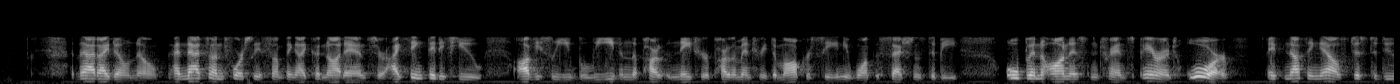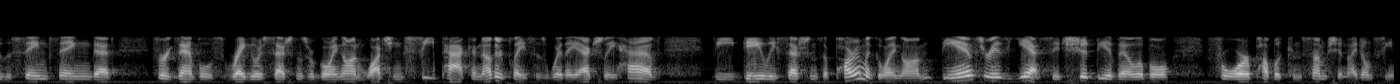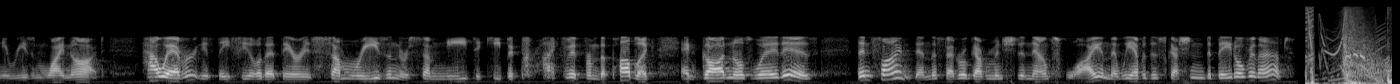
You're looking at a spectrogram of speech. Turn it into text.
That I don't know, and that's unfortunately something I could not answer. I think that if you obviously you believe in the par- nature of parliamentary democracy and you want the sessions to be open, honest, and transparent, or if nothing else, just to do the same thing that, for example, if regular sessions were going on, watching CPAC and other places where they actually have the daily sessions of Parliament going on? The answer is yes, it should be available for public consumption. I don't see any reason why not. However, if they feel that there is some reason or some need to keep it private from the public, and God knows what it is, then fine. Then the federal government should announce why, and then we have a discussion and debate over that.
